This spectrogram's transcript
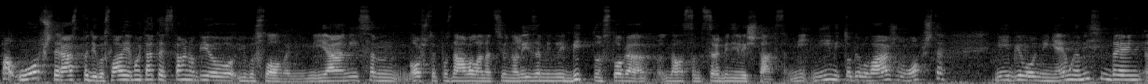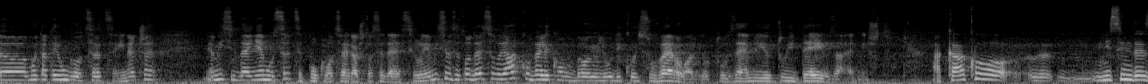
Pa uopšte raspad Jugoslavije, moj tata je stvarno bio Jugosloven. Ja nisam uopšte poznavala nacionalizam ili bitnost toga da li sam Srbin ili šta sam. Ni- Nije mi to bilo važno uopšte, nije bilo ni njemu. Ja mislim da je, uh, moj tata je umro od srca. Inače, ja mislim da je njemu srce puklo od svega što se desilo. Ja mislim da se to desilo jako velikom broju ljudi koji su verovali u tu zemlju i u tu ideju zajedništva. A kako, e, mislim da je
